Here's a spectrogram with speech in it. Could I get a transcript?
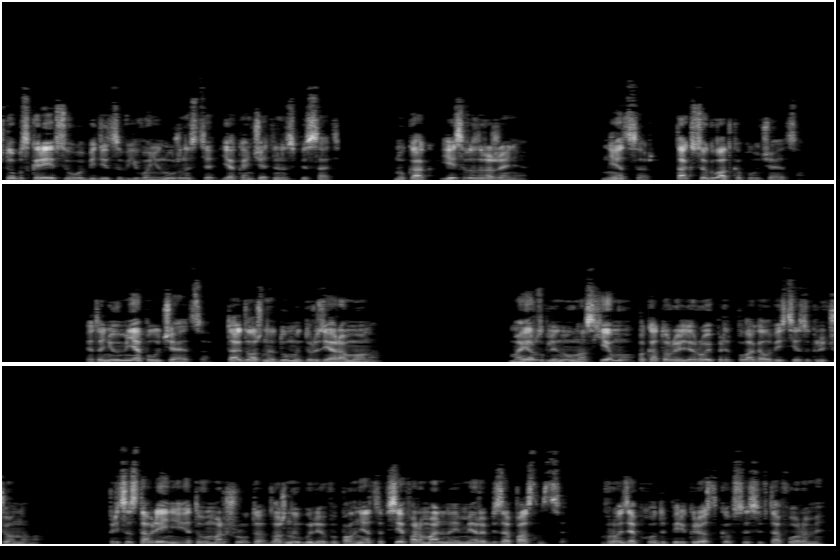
чтобы, скорее всего, убедиться в его ненужности и окончательно списать. Ну как, есть возражения? Нет, сэр, так все гладко получается. Это не у меня получается, так должны думать друзья Рамона. Майор взглянул на схему, по которой Лерой предполагал вести заключенного. При составлении этого маршрута должны были выполняться все формальные меры безопасности, вроде обхода перекрестков со светофорами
